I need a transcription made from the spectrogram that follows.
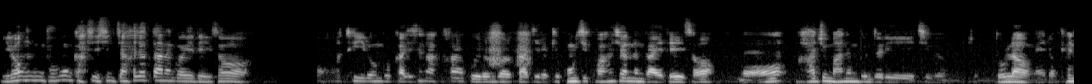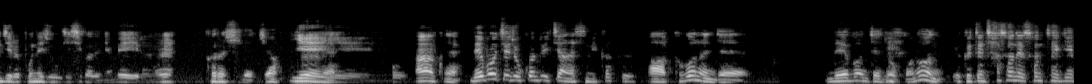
이런 부분까지 진짜 하셨다는 거에 대해서 어떻게 이런 것까지 생각하고 이런 것까지 이렇게 공식화 하셨는가에 대해서 네. 아주 많은 분들이 지금 좀 놀라움에 이런 편지를 보내주고 계시거든요 메일을 그러시겠죠. 예, 네. 예. 아, 네. 네 번째 조건도 있지 않았습니까? 그, 아, 그거는 이제 네 번째 조건은 그땐 차선의 선택이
